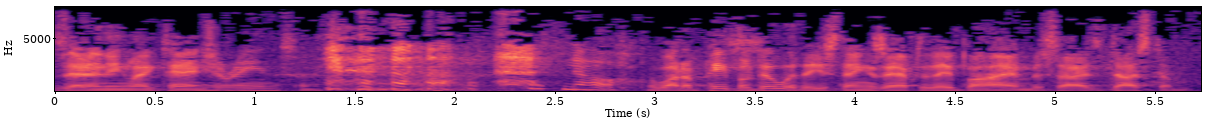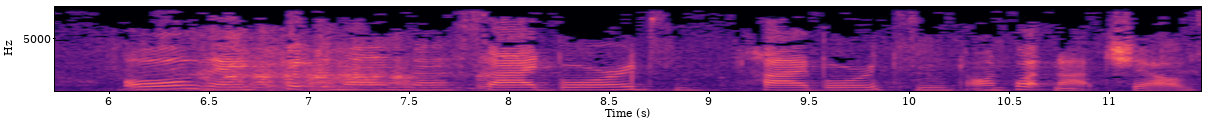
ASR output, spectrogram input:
Is that anything like tangerines? no. what do people do with these things after they buy them besides dust them? Oh, they put them on uh, sideboards and high boards and on whatnot shelves.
